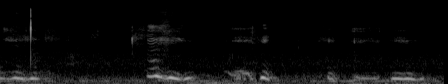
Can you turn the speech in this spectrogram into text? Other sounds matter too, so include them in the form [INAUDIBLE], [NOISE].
Mm-hmm. [LAUGHS]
